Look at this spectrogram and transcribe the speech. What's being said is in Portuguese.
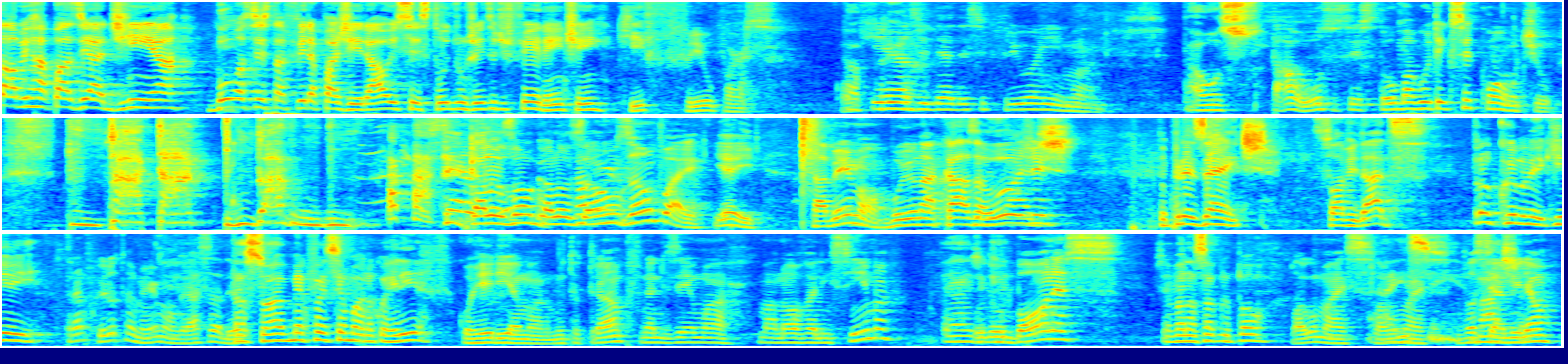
salve, rapaziadinha! Boa sexta-feira pra geral e sextou de um jeito diferente, hein? Que frio, parça. Qual Tá que é frio. as ideias desse frio aí, mano? Tá osso. Tá osso, sextou, o bagulho tem que ser como, tio? Tá, tá, tá, é louco? calorzão. Calorzão, pai. E aí? Tá bem, irmão? Buiu na casa hoje? Tô presente. Suavidades? Tranquilo, Nick. E aí? Tranquilo também, irmão, graças a Deus. Tá suave? Como é que foi a semana? Correria? Correria, mano, muito trampo. Finalizei uma, uma nova ali em cima. É, já, do bônus. já vai lançar o clipão? Logo mais, logo Aí mais. sim, Você é marcha. milhão?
